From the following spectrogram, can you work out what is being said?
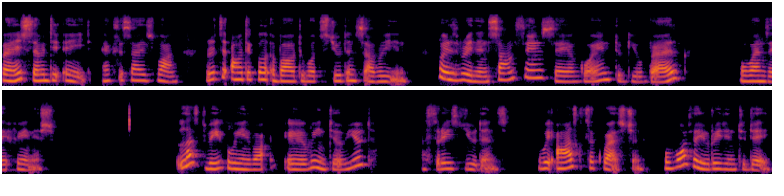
Page 78, exercise 1. Read the article about what students are reading. Who is reading something they are going to give back when they finish. Last week, we, invi- uh, we interviewed three students. We asked the question, What are you reading today?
